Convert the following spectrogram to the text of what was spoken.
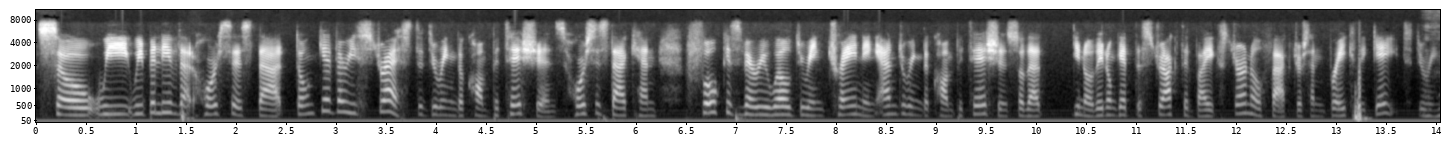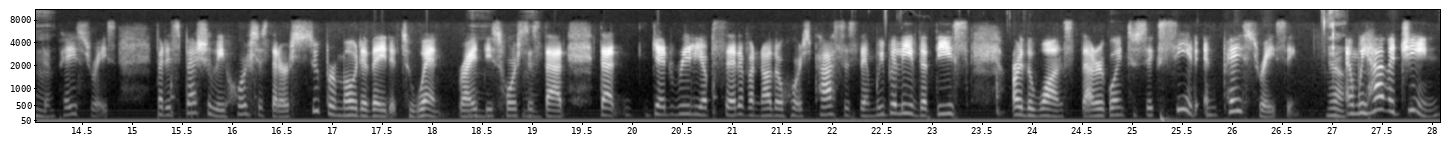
so we we believe that horses that don't get very stressed during the competitions horses that can focus very well during training and during the competition so that you know they don't get distracted by external factors and break the gait during the pace race. But especially horses that are super motivated to win right? These horses that that get really upset if another horse passes them we believe that these are the ones that are going to succeed in pace racing. Yeah. and we have a gene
